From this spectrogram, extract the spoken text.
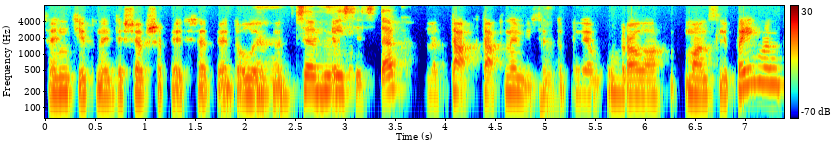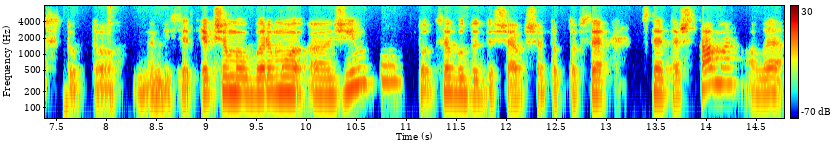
центів, найдешевша 55 доларів. Це в місяць, так? так, так, на місяць. Тобто я обрала monthly payment, тобто на місяць. Якщо ми оберемо е, жінку, то це буде дешевше. Тобто все, все те ж саме, але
